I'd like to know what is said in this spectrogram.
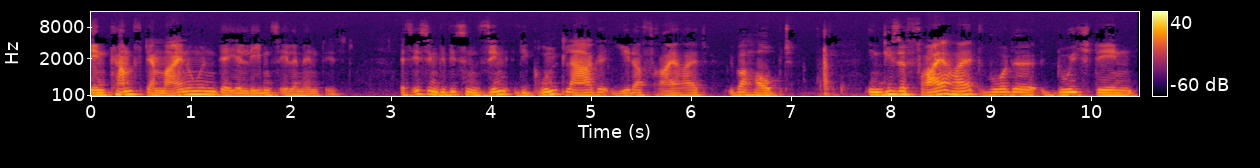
den Kampf der Meinungen, der ihr Lebenselement ist. Es ist in gewissem Sinn die Grundlage jeder Freiheit überhaupt. In diese Freiheit wurde durch den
